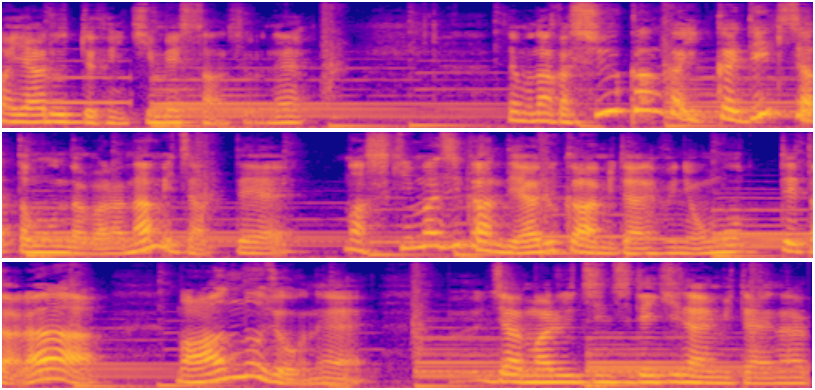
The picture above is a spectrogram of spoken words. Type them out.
まあ、やるっていうふうに決めてたんですよね。でもなんか習慣化一回できちゃったもんだから舐めちゃってまあ隙間時間でやるかみたいな風に思ってたら、まあ、案の定ねじゃあ丸一日できないみたいな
